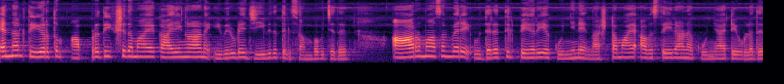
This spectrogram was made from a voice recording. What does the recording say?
എന്നാൽ തീർത്തും അപ്രതീക്ഷിതമായ കാര്യങ്ങളാണ് ഇവരുടെ ജീവിതത്തിൽ സംഭവിച്ചത്. ആറുമാസം വരെ ഉദരത്തിൽ പേറിയ കുഞ്ഞിനെ നഷ്ടമായ അവസ്ഥയിലാണ് കുഞ്ഞാറ്റയുള്ളത്.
